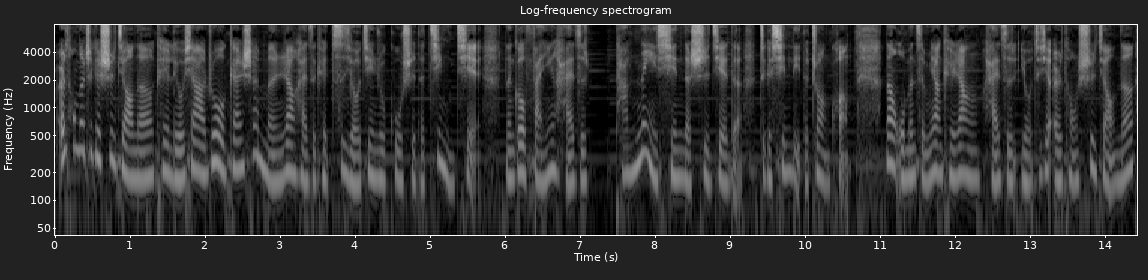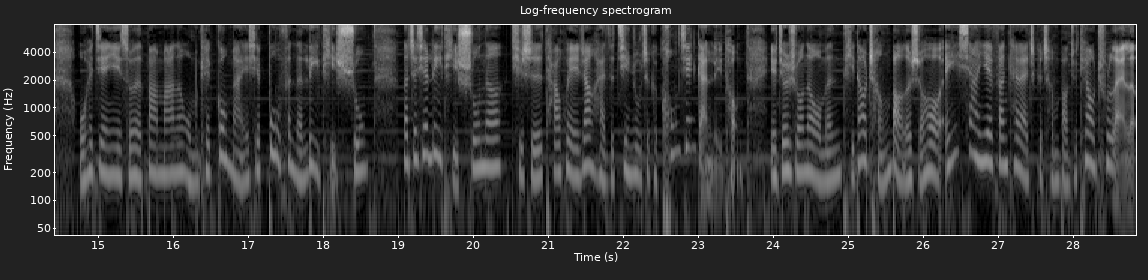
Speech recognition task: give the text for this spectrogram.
儿童的这个视角呢，可以留下若干扇门，让孩子可以自由进入故事的境界，能够反映孩子。他内心的世界的这个心理的状况，那我们怎么样可以让孩子有这些儿童视角呢？我会建议所有的爸妈呢，我们可以购买一些部分的立体书。那这些立体书呢，其实它会让孩子进入这个空间感里头。也就是说呢，我们提到城堡的时候，诶，下一页翻开来，这个城堡就跳出来了。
